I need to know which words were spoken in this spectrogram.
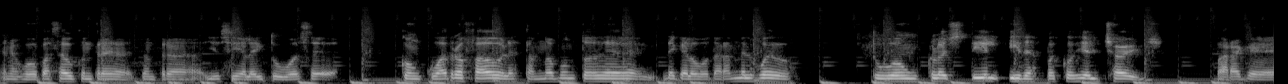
en el juego pasado contra, contra UCLA tuvo ese con cuatro fouls estando a punto de, que lo botaran del juego tuvo un clutch steal y después cogió el charge para que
